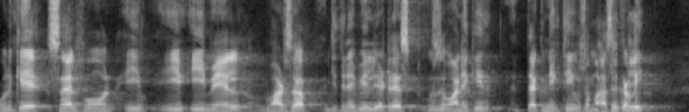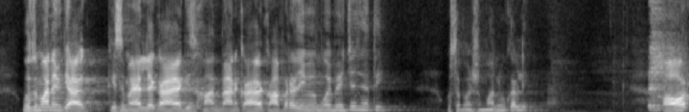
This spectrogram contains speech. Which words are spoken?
ان کے cell phone e email WhatsApp جتنے بھی لیٹسٹ اس زمانے کی تکنیک تھی اسے حاصل کر لی۔ اس زمانے میں کیا، کس محلے کا ہے، کس خاندان کا ہے، کہاں پر عظیم میں چیزیں تھیں؟ اس سے معلوم کر لی۔ اور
